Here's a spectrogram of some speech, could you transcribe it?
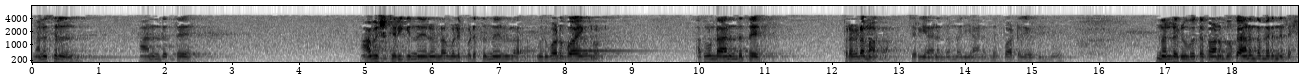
മനസ്സിൽ ആനന്ദത്തെ ആവിഷ്കരിക്കുന്നതിനുള്ള വെളിപ്പെടുത്തുന്നതിനുള്ള ഒരുപാട് ഉപായങ്ങളുണ്ട്. അതുകൊണ്ട് ആനന്ദത്തെ പ്രകടമാക്കാം. ചെറിയ ആനന്ദം വലിയ ആനന്ദം പാട്ട് കേൾക്കുമ്പോൾ നല്ല രൂപത്തെ കാണുമ്പോൾ ഒക്കെ ആനന്ദം വരുന്നില്ലേ?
